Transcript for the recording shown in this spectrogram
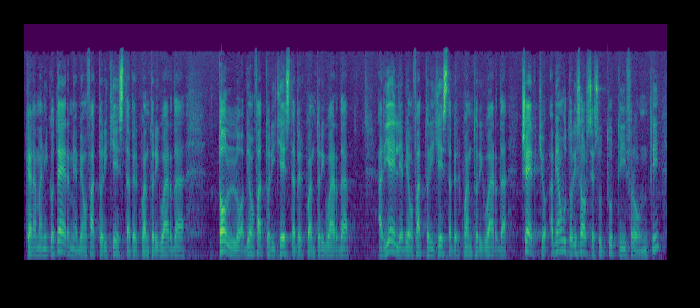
Caramanico Terme, abbiamo fatto richiesta per quanto riguarda Tollo, abbiamo fatto richiesta per quanto riguarda Arielli, abbiamo fatto richiesta per quanto riguarda Cerchio, abbiamo avuto risorse su tutti i fronti.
